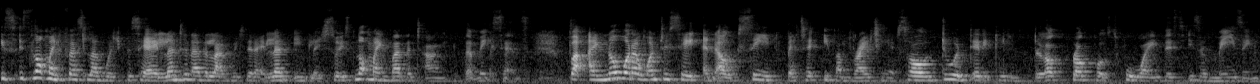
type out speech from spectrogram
It's, it's not my first language per se. I learned another language that i learned english so it's not my mother tongue if that makes sense. But i know what i want to say and i'll say it better if i'm writing it. So i'll do a dedicated blog blog post for why this is amazing.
